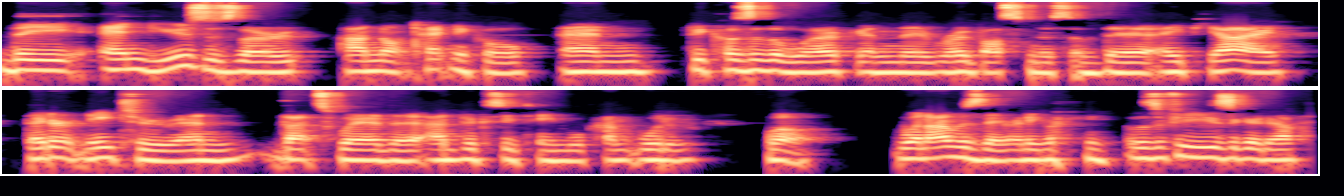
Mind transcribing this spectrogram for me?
The end users though are not technical, and because of the work and the robustness of their API, they don't need to, and that's where the advocacy team will come. Would have well when I was there anyway. It was a few years ago now,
